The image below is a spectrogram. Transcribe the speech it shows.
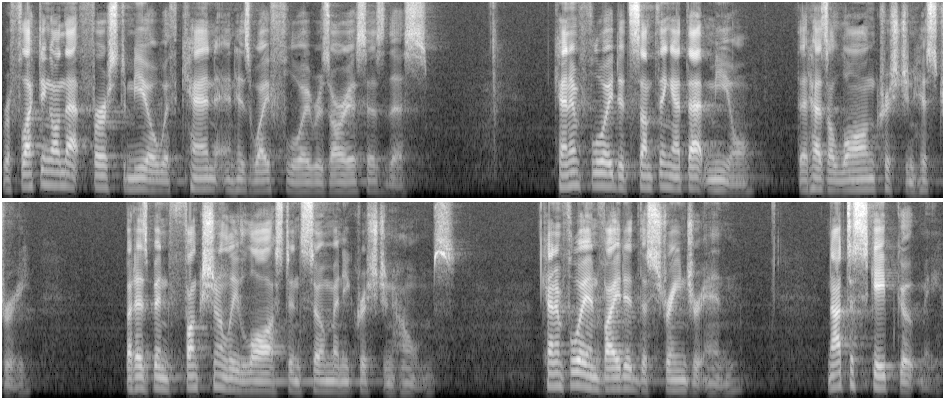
Reflecting on that first meal with Ken and his wife Floy, Rosaria says this Ken and Floy did something at that meal that has a long Christian history, but has been functionally lost in so many Christian homes. Ken and Floy invited the stranger in, not to scapegoat me,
